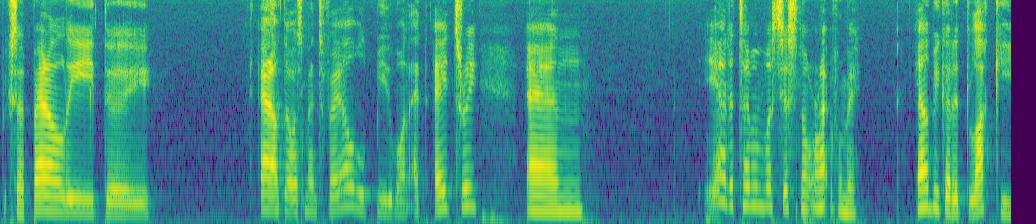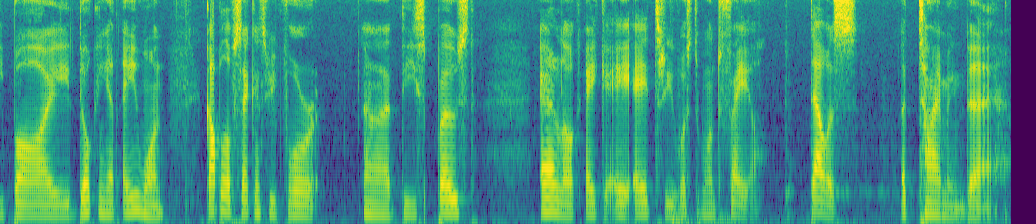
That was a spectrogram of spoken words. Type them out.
Because apparently the airlock that was meant to fail would be the one at A3 and yeah, the timing was just not right for me. Elby got it lucky by docking at A1 a couple of seconds before uh, the supposed airlock aka A3 was the one to fail. That was a timing there.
